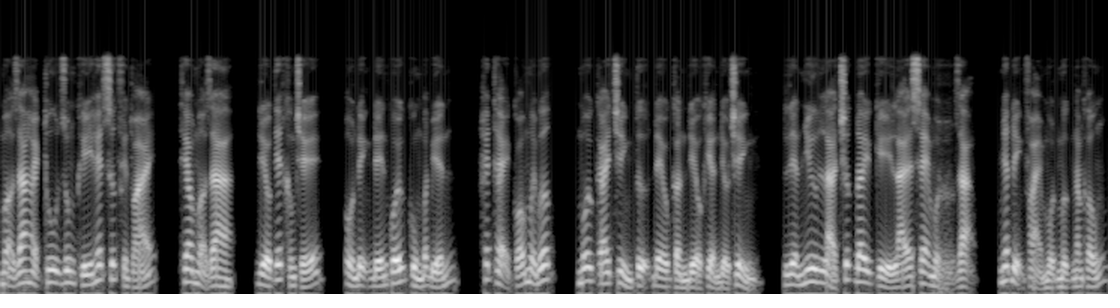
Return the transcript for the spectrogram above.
Mở ra hạch thu dung khí hết sức phiền toái, theo mở ra, điều tiết khống chế, ổn định đến cuối cùng bất biến, hết thể có mười bước, mỗi cái trình tự đều cần điều khiển điều chỉnh, liền như là trước đây kỳ lái xe một dạng, nhất định phải một mực năm khống,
